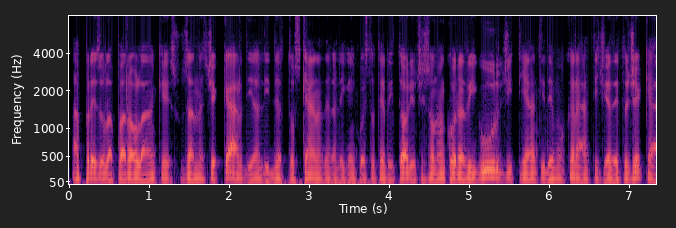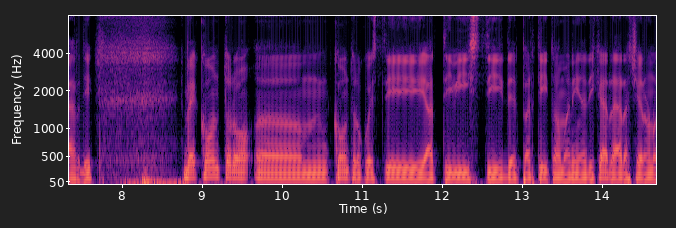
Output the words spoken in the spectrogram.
ha preso la parola anche Susanna Ceccardi, la leader toscana della Lega. In questo territorio ci sono ancora rigurgiti antidemocratici, ha detto Ceccardi. Beh, contro, um, contro, questi attivisti del partito a Marina di Carrara c'erano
